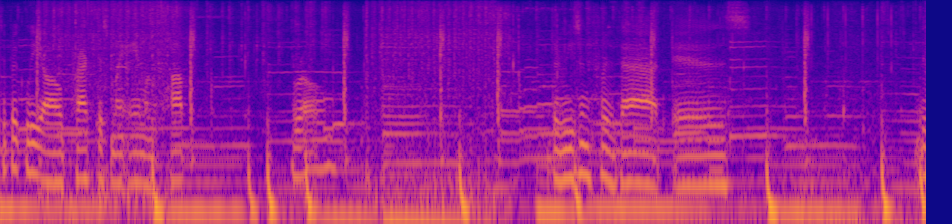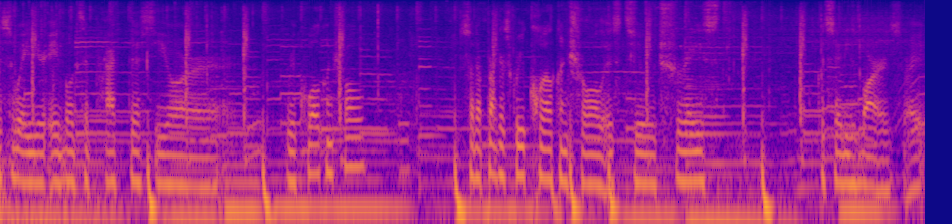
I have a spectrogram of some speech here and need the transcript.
Typically I'll practice my aim on the top row. The reason for that is this way you're able to practice your recoil control. So to practice recoil control is to trace, could say these bars, right?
